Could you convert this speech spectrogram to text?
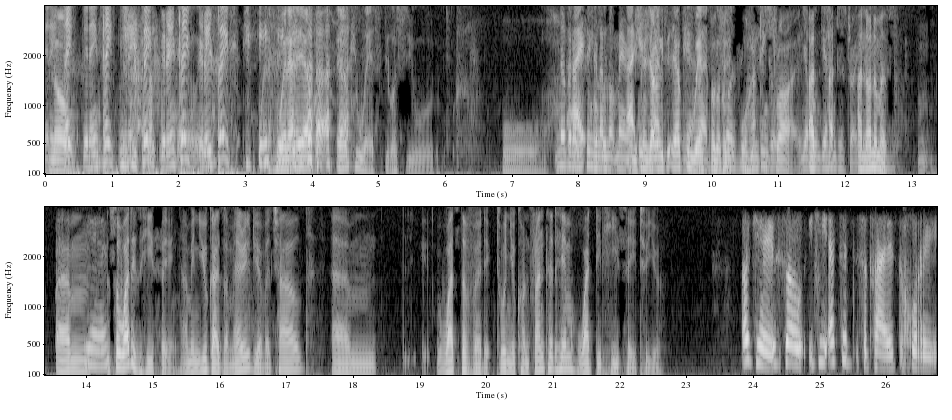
It ain't safe. It ain't safe. It ain't safe. It ain't safe. It ain't safe. when I air West because you oh No, but I'm single. I'm not married. I- Isho it's njalo right. ngithi air West because because he's uHunters single. Dry. Yeah, An- Hunters Dry. Anonymous. Um, Yes. So what is he saying? I mean, you guys are married. You have a child. Um, what's the verdict? When you confronted him, what did he say to you? Okay, so he acted surprised gore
